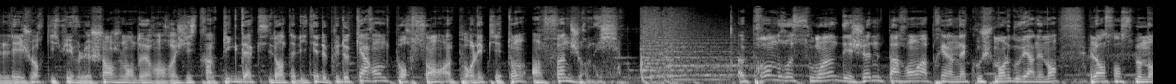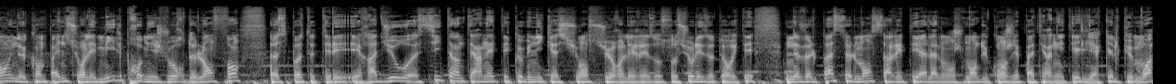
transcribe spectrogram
les jours qui suivent le changement d'heure enregistrent un pic d'accidentalité de plus de 40% pour les piétons en fin de journée. Prendre soin des jeunes parents après un accouchement. Le gouvernement lance en ce moment une campagne sur les 1000 premiers jours de l'enfant. Spot télé et radio, site internet et communication sur les réseaux sociaux. Les autorités ne veulent pas seulement s'arrêter à l'allongement du congé paternité il y a quelques mois,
